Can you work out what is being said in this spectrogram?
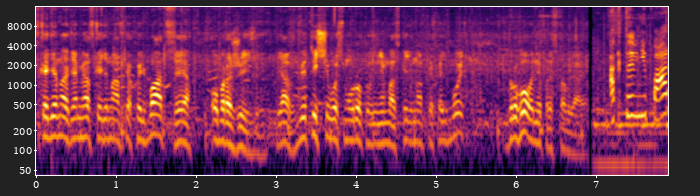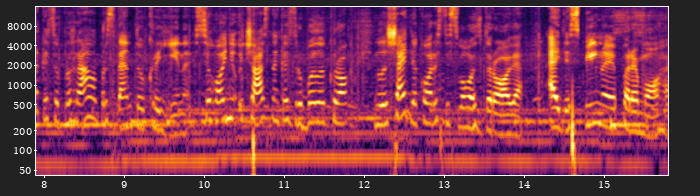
Скандинав, для мене скандинавська ходьба це образ життя. Я з 2008 року займаюся скандинавською ходьбою, другого не представляю. Активні парки це програма президента України. Сьогодні учасники зробили крок не лише для користі свого здоров'я, а й для спільної перемоги.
